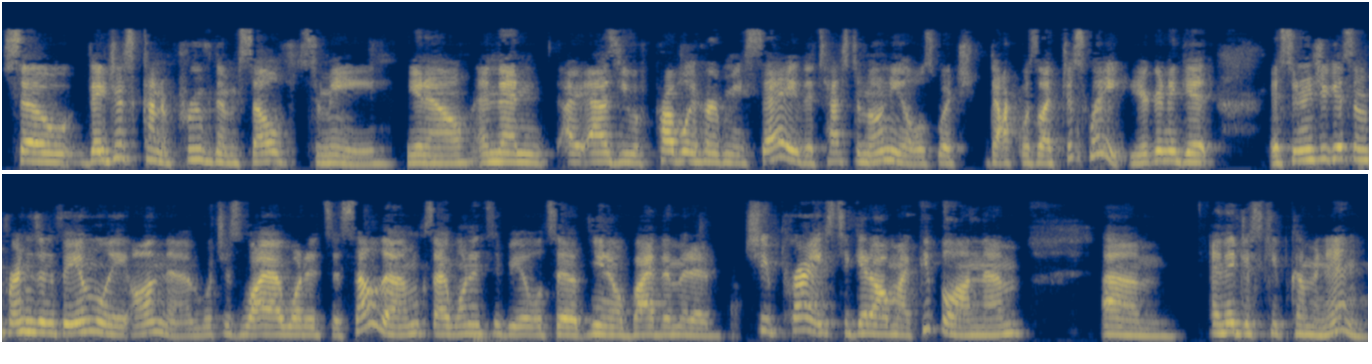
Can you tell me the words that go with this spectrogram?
So they just kind of prove themselves to me, you know? And then I, as you have probably heard me say, the testimonials, which doc was like, just wait, you're going to get, as soon as you get some friends and family on them, which is why I wanted to sell them because I wanted to be able to, you know, buy them at a cheap price to get all my people on them um, and they just keep coming in,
